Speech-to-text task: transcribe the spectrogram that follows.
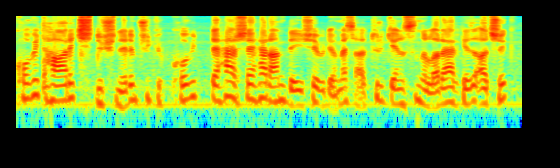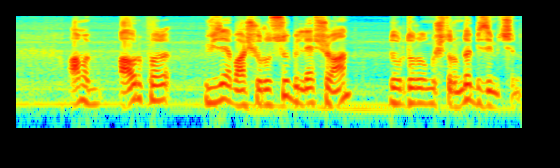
Covid hariç düşünelim. Çünkü Covid'de her şey her an değişebiliyor. Mesela Türkiye'nin sınırları herkese açık. Ama Avrupa vize başvurusu bile şu an durdurulmuş durumda bizim için.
